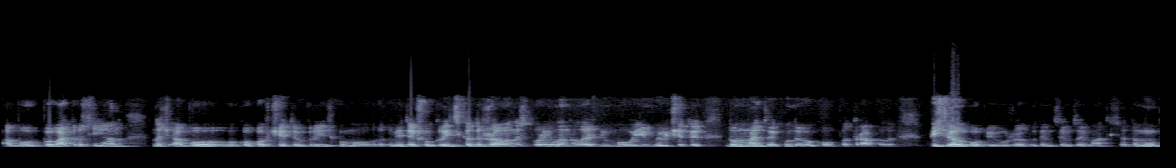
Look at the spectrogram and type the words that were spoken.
Або вбивати росіян, або в окопах вчити українську мову. Розумієте, якщо українська держава не створила належні умови їм вивчити до моменту, як вони в окоп потрапили, після окопів вже будемо цим займатися. Тому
